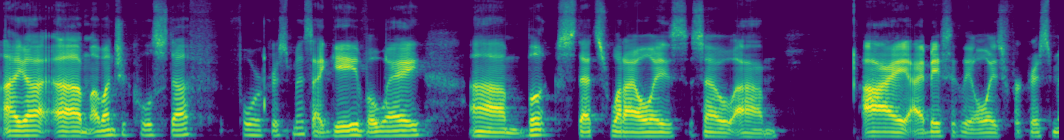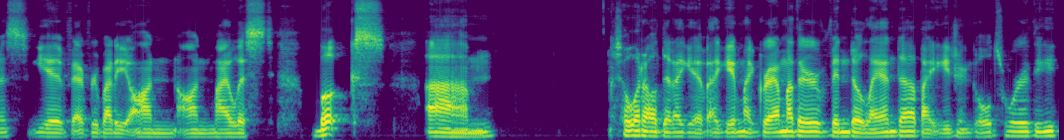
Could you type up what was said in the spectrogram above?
I got um, a bunch of cool stuff for Christmas. I gave away um, books. That's what I always so. Um, I I basically always for Christmas give everybody on on my list books. Um, so what all did I give? I gave my grandmother Vindolanda by Adrian Goldsworthy.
